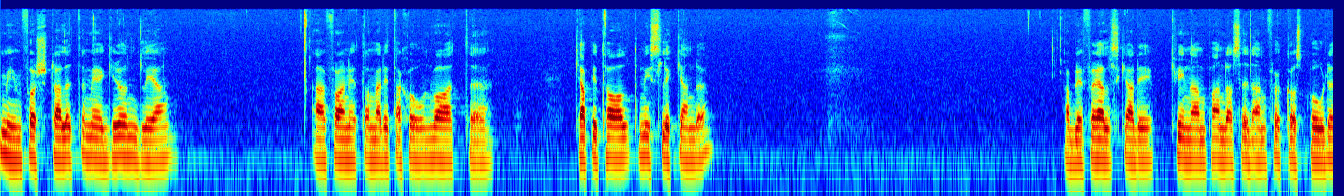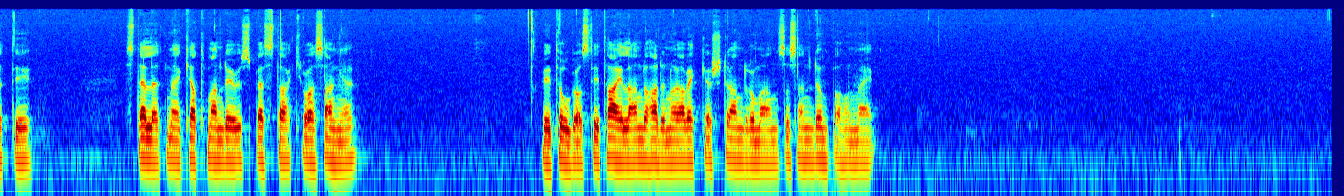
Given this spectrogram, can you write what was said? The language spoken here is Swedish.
Min första lite mer grundliga erfarenhet av meditation var ett eh, kapitalt misslyckande. Jag blev förälskad i kvinnan på andra sidan frukostbordet i stället med Katmandus bästa croissanter. Vi tog oss till Thailand och hade några veckors strandromans och sen dumpade hon mig.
